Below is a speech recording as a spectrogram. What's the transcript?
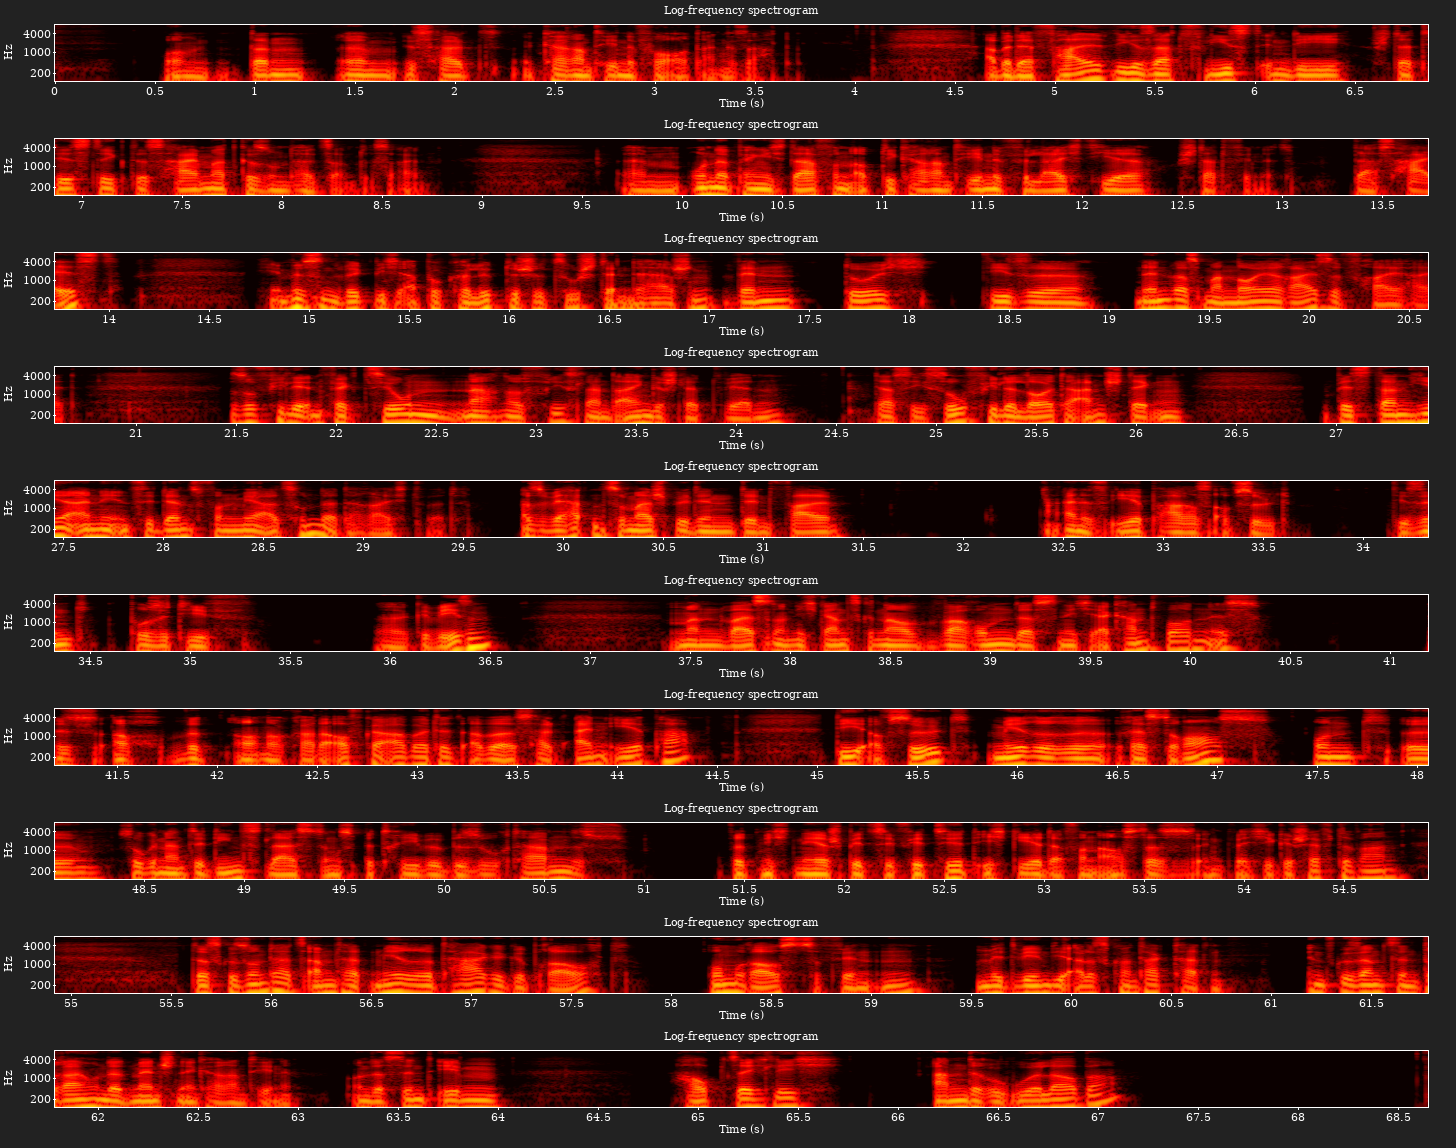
Und dann ähm, ist halt Quarantäne vor Ort angesagt. Aber der Fall, wie gesagt, fließt in die Statistik des Heimatgesundheitsamtes ein. Ähm, unabhängig davon, ob die Quarantäne vielleicht hier stattfindet. Das heißt, hier müssen wirklich apokalyptische Zustände herrschen, wenn durch diese, nennen wir es mal, neue Reisefreiheit so viele Infektionen nach Nordfriesland eingeschleppt werden, dass sich so viele Leute anstecken, bis dann hier eine Inzidenz von mehr als 100 erreicht wird. Also wir hatten zum Beispiel den, den Fall eines Ehepaares auf Sylt. Die sind positiv äh, gewesen. Man weiß noch nicht ganz genau, warum das nicht erkannt worden ist ist auch, wird auch noch gerade aufgearbeitet, aber es ist halt ein Ehepaar, die auf Sylt mehrere Restaurants und äh, sogenannte Dienstleistungsbetriebe besucht haben. Das wird nicht näher spezifiziert. Ich gehe davon aus, dass es irgendwelche Geschäfte waren. Das Gesundheitsamt hat mehrere Tage gebraucht, um rauszufinden, mit wem die alles Kontakt hatten. Insgesamt sind 300 Menschen in Quarantäne. Und das sind eben hauptsächlich andere Urlauber,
